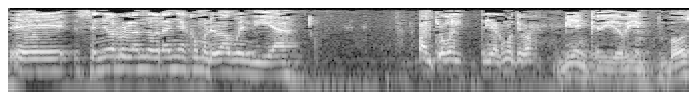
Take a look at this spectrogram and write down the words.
Eh, señor Rolando Graña, ¿cómo le va? Buen día. Pancho, buen día, ¿cómo te va? Bien, querido, bien. ¿Vos?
